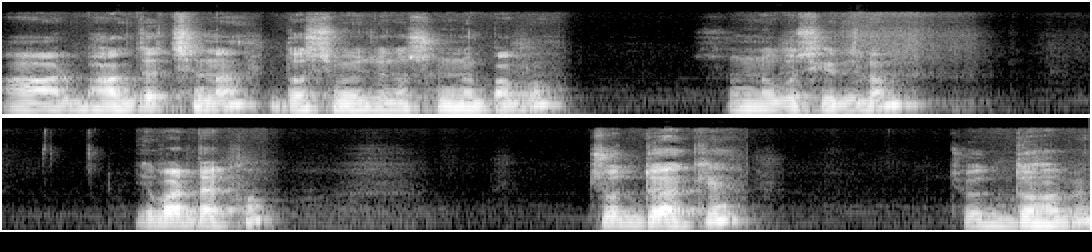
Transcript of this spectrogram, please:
আর ভাগ যাচ্ছে না, দশমিকের জন্য শূন্য পাবো, শূন্য বসিয়ে দিলাম। এবার দেখো, চোদ্দ একে চোদ্দ হবে।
